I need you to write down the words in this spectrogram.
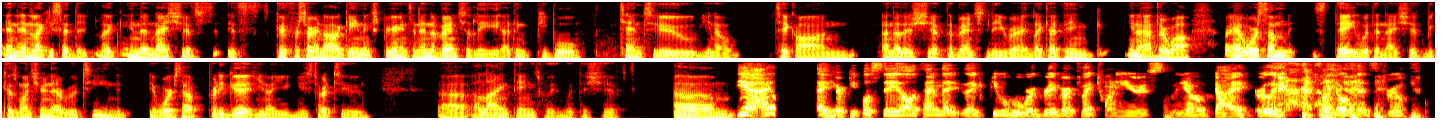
and and like you said, like in the night shifts, it's good for starting out, gain experience, and then eventually, I think people tend to, you know, take on another shift eventually, right? Like I think you know after a while, or some stay with the night shift because once you're in that routine, it, it works out pretty good. You know, you you start to uh, align things with with the shift. Um, yeah, I I hear people say all the time that like people who work graveyard for like 20 years, you know, die earlier. I don't know if that's true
